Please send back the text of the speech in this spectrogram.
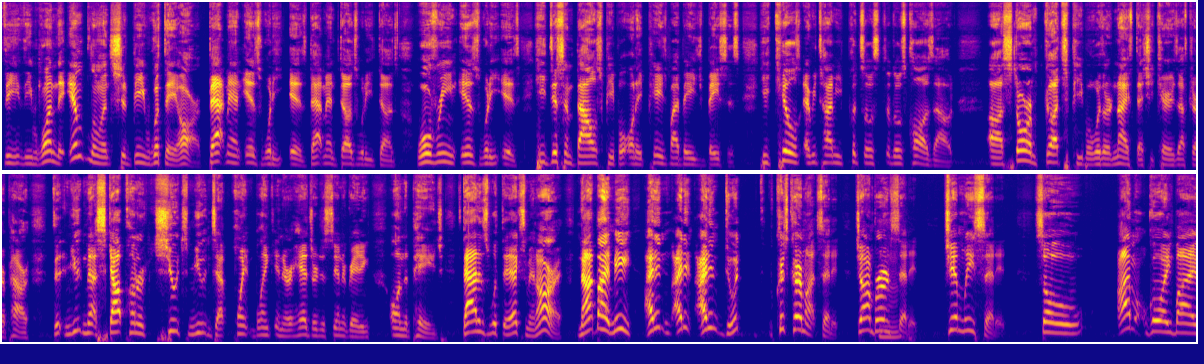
the the one the influence should be what they are. Batman is what he is. Batman does what he does. Wolverine is what he is. He disembowels people on a page by page basis. He kills every time he puts those those claws out. Uh, Storm guts people with her knife that she carries after her power. The mutant Scout Hunter shoots mutants at point blank and their heads are disintegrating on the page. That is what the X Men are. Not by me. I didn't. I didn't. I didn't do it. Chris Claremont said it. John Byrne Mhm. said it. Jim Lee said it. So I'm going by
